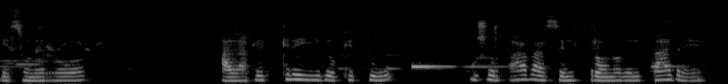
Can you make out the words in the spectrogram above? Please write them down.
es un error al haber creído que tú usurpabas el trono del Padre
